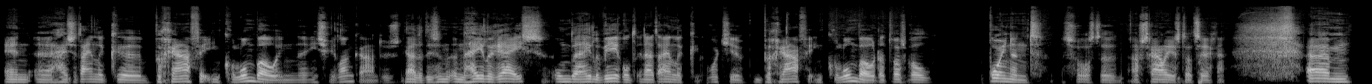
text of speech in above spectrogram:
En uh, hij is uiteindelijk begraven in Colombo in, in Sri Lanka. Dus ja, dat is een, een hele reis om de hele wereld. En uiteindelijk word je begraven in Colombo. Dat was wel poignant, zoals de Australiërs dat zeggen. Um,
